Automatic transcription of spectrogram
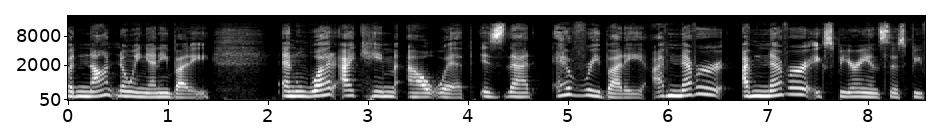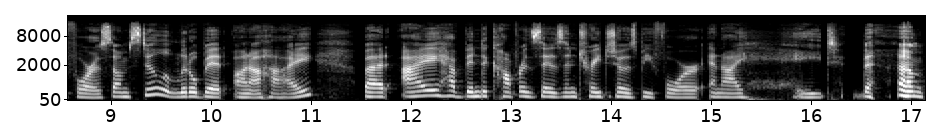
but not knowing anybody. And what I came out with is that everybody, I've never I've never experienced this before, so I'm still a little bit on a high, but I have been to conferences and trade shows before and I hate them.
